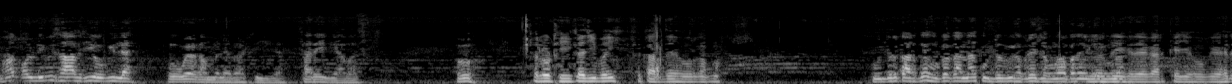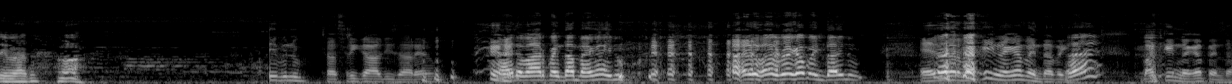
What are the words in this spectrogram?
ਮਾ ਵੀ ਸਾਫ਼ ਜੀ ਹੋਗੀ ਲੈ। ਹੋ ਗਿਆ ਕੰਮ ਲੈ ਬਸ ਠੀਕ ਆ ਸਾਰੇ ਗਿਆ ਬਸ। ਹੋ। ਚਲੋ ਠੀਕ ਆ ਜੀ ਬਾਈ ਫਿਰ ਕਰਦੇ ਆ ਹੋਰ ਕੰਮ। ਕੂਲਰ ਕਰਦੇ ਹੋਗਾ ਕਰਨਾ ਕੂਲਰ ਵੀ ਖਬਰੇ ਜਾਊਗਾ ਪਤਾ ਨਹੀਂ ਦੇਖਦੇ ਆ ਕਰਕੇ ਜੇ ਹੋ ਗਿਆ ਇਹਦੇ ਬਾਅਦ। ਹਾਂ। ਸਤਿ ਸ੍ਰੀ ਅਕਾਲ ਜੀ ਸਾਰਿਆਂ ਨੂੰ। ਐਤਵਾਰ ਪੈਂਦਾ ਮਹਿੰਗਾ ਇਹਨੂੰ। ਐਤਵਾਰ ਮਹਿੰਗਾ ਪੈਂਦਾ ਇਹਨੂੰ। ਇਹ ਵਾਰ ਵਾਕਈ ਮਹਿੰਗਾ ਪੈਂਦਾ ਬਈ। ਹੈ? ਵਾਕਈ ਮਹਿੰਗਾ ਪੈਂਦਾ।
